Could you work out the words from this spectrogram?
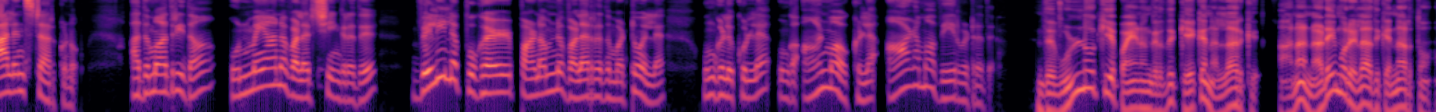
பேலன்ஸ்டா இருக்கணும். அது மாதிரி தான் உண்மையான வளர்ச்சிங்கிறது வெளியில புகழ் பணம்னு வளர்றது மட்டும் இல்ல உங்களுக்குள்ள உங்க ஆன்மாவுக்குள்ள ஆழமா வேர் விடுறது இந்த உள்நோக்கிய பயணங்கிறது கேட்க நல்லா இருக்கு. ஆனா நடைமுறையில அதுக்கு என்ன அர்த்தம்?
